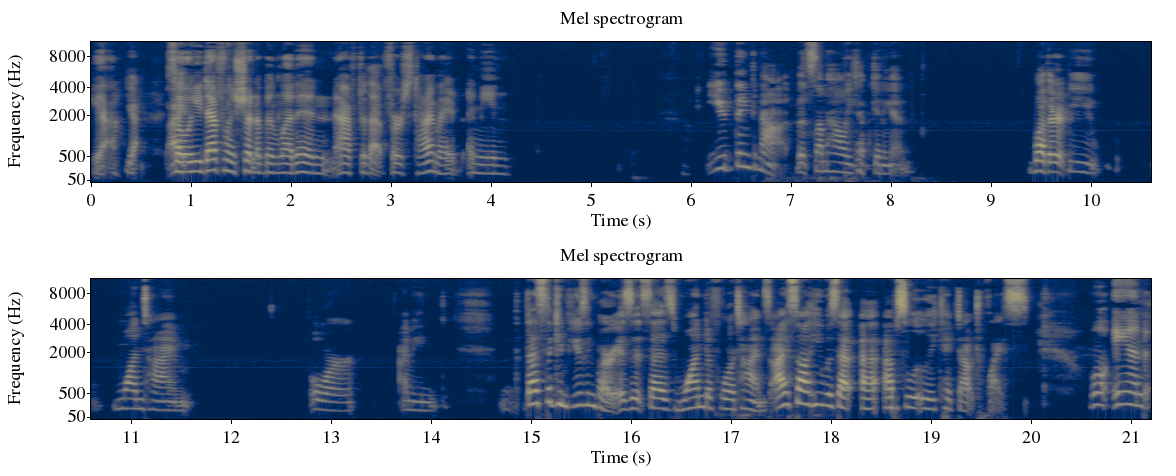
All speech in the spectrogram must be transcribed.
Yeah. yeah. So I- he definitely shouldn't have been let in after that first time. I I mean, You'd think not, but somehow he kept getting in. Whether it be one time or, I mean, that's the confusing part. Is it says one to four times. I saw he was at, uh, absolutely kicked out twice. well, and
